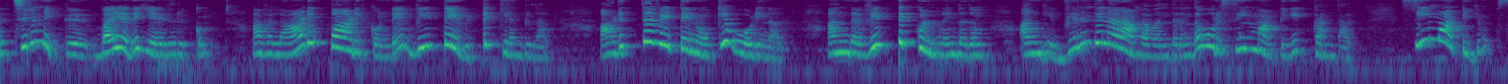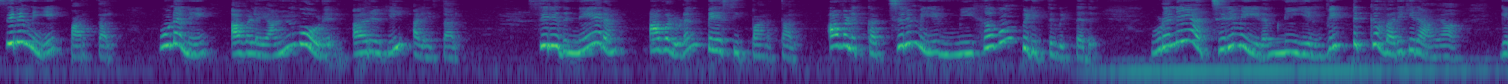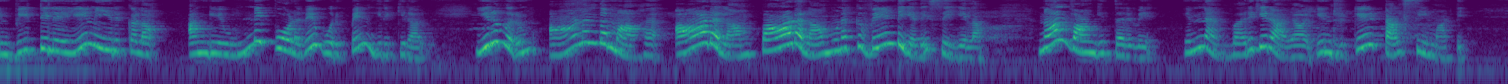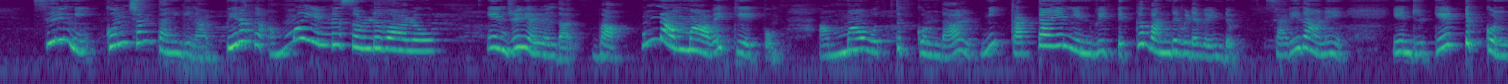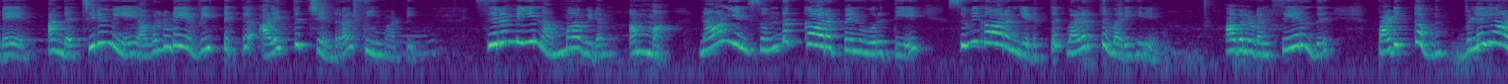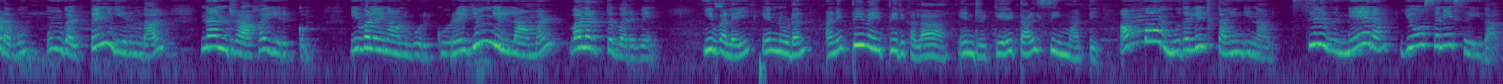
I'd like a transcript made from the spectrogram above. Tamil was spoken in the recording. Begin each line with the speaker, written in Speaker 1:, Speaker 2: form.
Speaker 1: அந்த சிறுமிக்கு வயது ஏழு இருக்கும். அவள் ஆடிப்பாடிக்கொண்டே வீட்டை விட்டு கிளம்பினாள். அடுத்த வீட்டை நோக்கி ஓடினாள். அந்த வீட்டுக்குள் நுழைந்ததும் அங்கே விருந்தினராக வந்திருந்த ஒரு சீமாட்டியை கண்டாள். சீமாட்டியும் சிறுமியை பார்த்தாள். உடனே அவளை அன்போடு அருகில் அழைத்தாள். சிறிது நேரம் அவளுடன் பேசி பார்த்தாள். அவளுக்கு அச்சிறுமியை மிகவும் பிடித்து விட்டது உடனே அச்சிறுமியிடம் நீ என் வீட்டுக்கு வருகிறாயா? என் வீட்டிலேயே நீ இருக்கலாம். அங்கே உன்னைப் போலவே ஒரு பெண் இருக்கிறாள். இருவரும் ஆனந்தமாக ஆடலாம் பாடலாம் உனக்கு வேண்டியதை செய்யலாம். நான் வாங்கி தருவேன். என்ன வருகிறாயா என்று கேட்டாள் சீமாட்டி. சிறுமி கொஞ்சம் தயங்கினாள். பிறகு அம்மா என்ன சொல்லுவாளோ என்று எழுந்தாள். வா உன் அம்மாவை கேட்போம். அம்மா ஒத்துக்கொண்டால் நீ கட்டாயம் என் வீட்டுக்கு வந்துவிட வேண்டும். சரிதானே? என்று கேட்டுக்கொண்டே அந்த சிறுமியை அவளுடைய வீட்டுக்கு அழைத்துச் சென்றாள் சீமாட்டி. சிறுமியின் அம்மாவிடம் அம்மா நான் என் சொந்தக்கார பெண் ஒருத்தியை சுவிகாரம் எடுத்து வளர்த்து வருகிறேன். அவளுடன் சேர்ந்து படிக்கவும் விளையாடவும் உங்கள் பெண் இருந்தால் நன்றாக இருக்கும். இவளை நான் ஒரு குறையும் இல்லாமல் வளர்த்து வருவேன்.
Speaker 2: இவளை என்னுடன் அனுப்பி வைப்பீர்களா? என்று கேட்டாள் சீமாட்டி.
Speaker 1: அம்மா முதலில் தயங்கினாள். சிறிது நேரம் யோசனை செய்தாள்.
